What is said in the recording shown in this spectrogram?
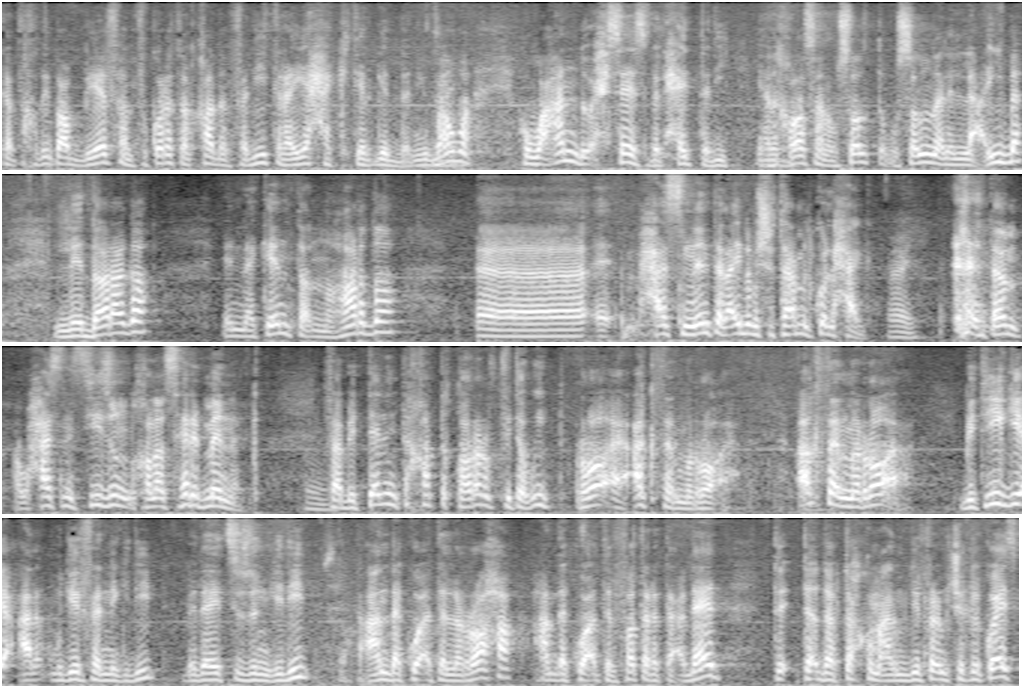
كابتن خطيب طبعا بيفهم في كرة القدم فدي تريحك كتير جدا. يبقى هو هو عنده إحساس بالحتة دي. يعني خلاص أنا وصلت وصلنا للعيبة لدرجة إنك أنت النهارده آه، حاسس إن أنت لعيبة مش هتعمل كل حاجة. أيوه. تمام؟ أو حاسس إن ال season خلاص هرب منك. فبالتالي أنت خدت قرار في توقيت رائع أكثر من رائع. أكثر من رائع. بتيجي على مدير فني جديد بداية season جديد صح. عندك وقت للراحة عندك وقت لفترة إعداد تقدر تحكم على المدير الفني بشكل كويس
